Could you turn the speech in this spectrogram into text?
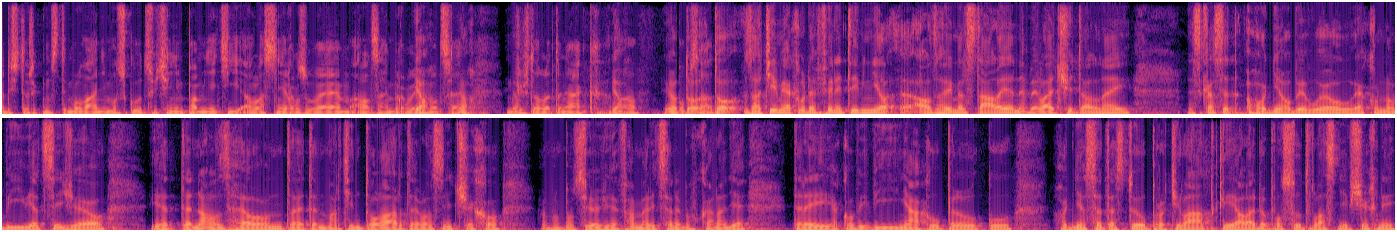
když to řeknu, stimulováním mozku, cvičením pamětí a vlastně rozvojem Alzheimerovy nemoce. Jo, Můžeš tohle to nějak jo, jo, to, to zatím jako definitivní Alzheimer stále je nevyléčitelný. Dneska se hodně objevují jako nové věci, že jo. Je ten Alzheon, to je ten Martin Tolar, to je vlastně Čecho, mám pocit, že je v Americe nebo v Kanadě, který jako vyvíjí nějakou pilulku. hodně se testují protilátky, ale doposud vlastně všechny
